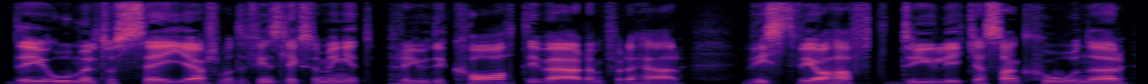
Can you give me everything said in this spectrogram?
det är ju omöjligt att säga eftersom att det finns liksom inget prejudikat i världen för det här. Visst, vi har haft dylika sanktioner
